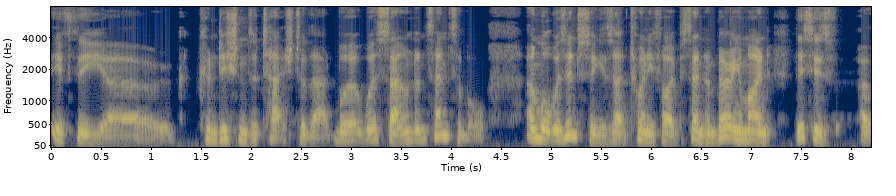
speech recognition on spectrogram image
if the uh, conditions attached to that were, were sound and sensible. And what was interesting is that 25%, and bearing in mind this is uh,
